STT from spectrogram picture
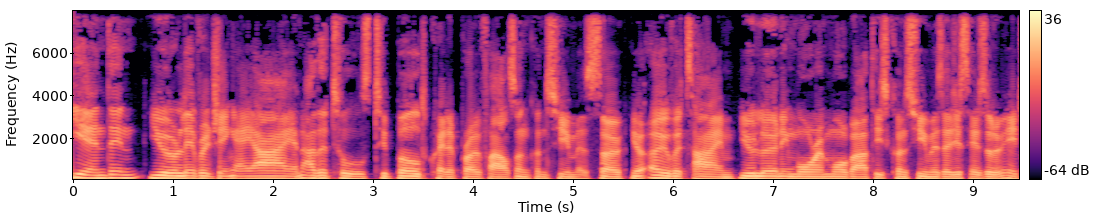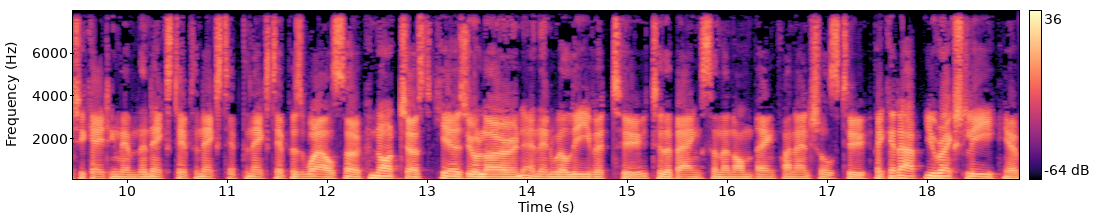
Yeah, and then you're leveraging AI and other tools to build credit profiles on consumers. So, you know, over time, you're learning more and more about these consumers, as you say, sort of educating them the next step, the next step, the next step as well. So not just here's your loan and then we'll leave it to, to the banks and the non-bank financials to pick it up. You're actually, you know,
